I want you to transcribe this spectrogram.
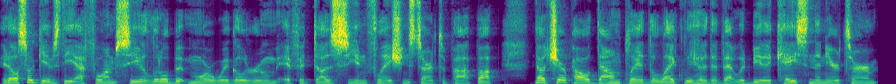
it also gives the FOMC a little bit more wiggle room if it does see inflation start to pop up. Now, Chair Powell downplayed the likelihood that that would be the case in the near term,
